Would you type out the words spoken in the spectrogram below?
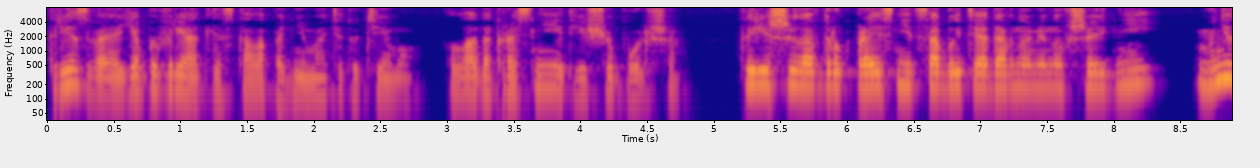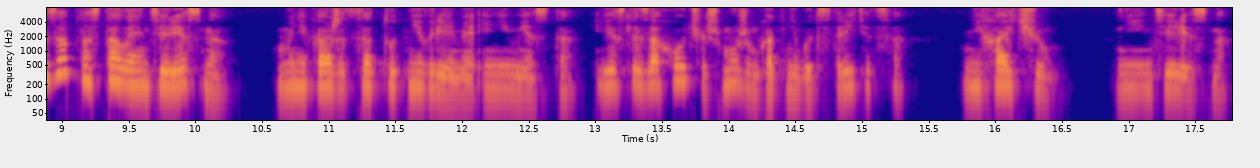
Трезвая, я бы вряд ли стала поднимать эту тему. Лада краснеет еще больше. Ты решила вдруг прояснить события давно минувших дней? Внезапно стало интересно. Мне кажется, тут не время и не место. Если захочешь, можем как-нибудь встретиться. Не хочу. Неинтересно.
